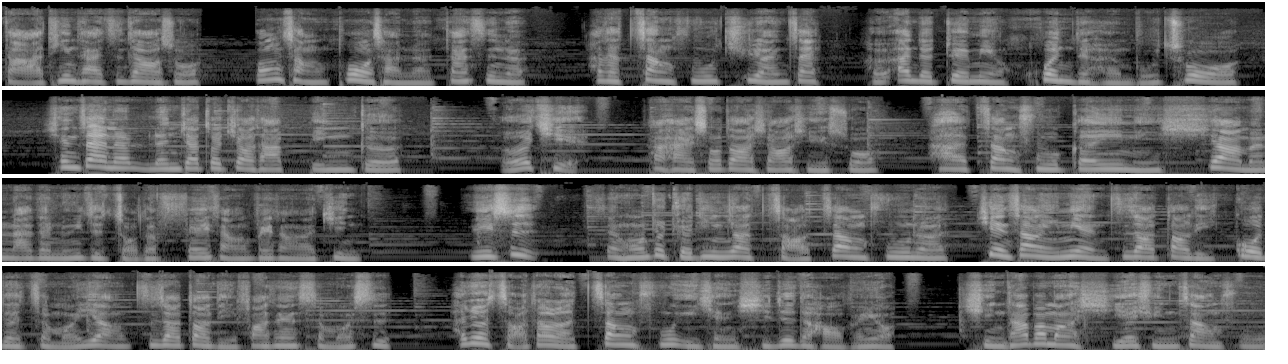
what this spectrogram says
打听才知道说，工厂破产了，但是呢，她的丈夫居然在河岸的对面混得很不错哦。现在呢，人家都叫他兵哥，而且她还收到消息说，她的丈夫跟一名厦门来的女子走得非常非常的近。于是沈红就决定要找丈夫呢见上一面，知道到底过得怎么样，知道到底发生什么事。她就找到了丈夫以前昔日的好朋友，请他帮忙协寻丈夫。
